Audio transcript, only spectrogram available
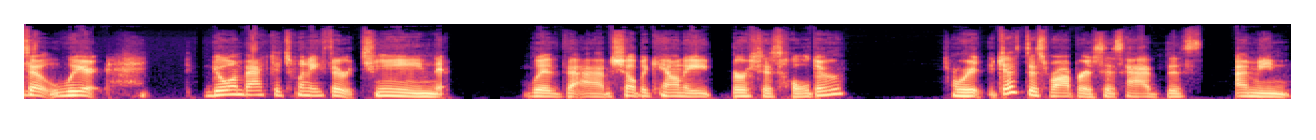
So we're going back to 2013 with um, Shelby County versus Holder, where Justice Roberts has had this. I mean,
